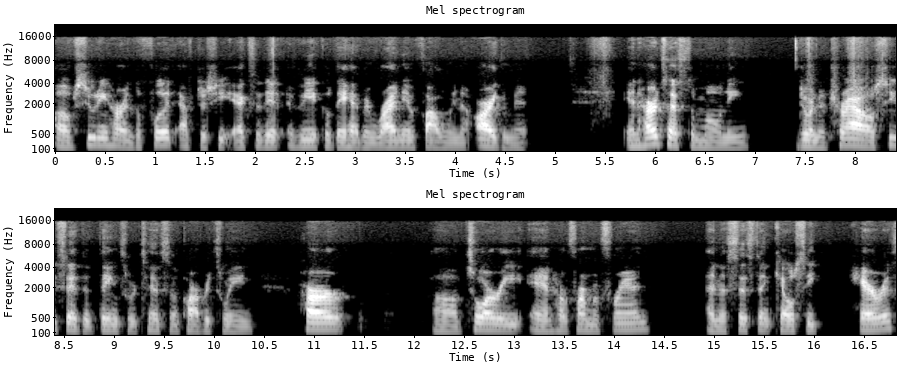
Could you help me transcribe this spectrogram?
of shooting her in the foot after she exited a vehicle they had been riding in following an argument. In her testimony during the trial, she said that things were tense in the car between her, uh, Tory, and her former friend, an assistant Kelsey Harris.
